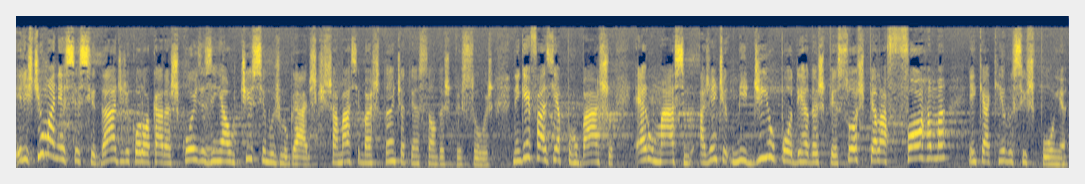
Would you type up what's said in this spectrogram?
eles tinham uma necessidade de colocar as coisas em altíssimos lugares, que chamasse bastante a atenção das pessoas. Ninguém fazia por baixo, era o máximo. A gente media o poder das pessoas pela forma em que aquilo se expunha.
